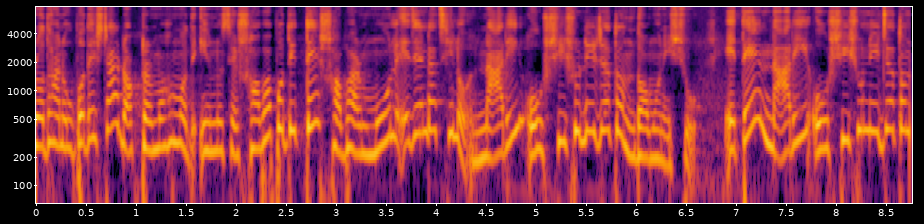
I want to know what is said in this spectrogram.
প্রধান উপদেষ্টা ডক্টর মোহাম্মদ ইউনুসের সভাপতিত্বে সভার মূল এজেন্ডা ছিল নারী ও শিশু নির্যাতন দমন ইস্যু। এতে নারী ও শিশু নির্যাতন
